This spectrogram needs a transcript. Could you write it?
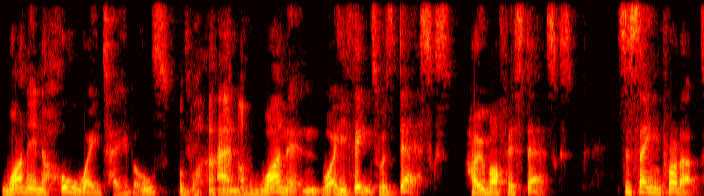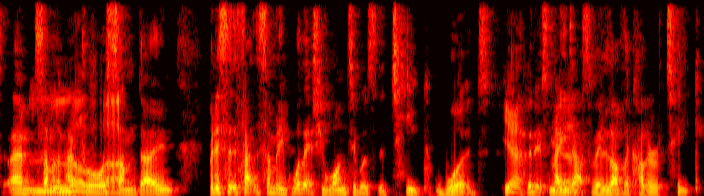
one in hallway tables wow. and one in what he thinks was desks, home office desks. It's the same product. Um, some of them have Love drawers, that. some don't. But it's the fact that somebody, what they actually wanted was the teak wood yeah. that it's made yeah. out of. They love the color of teak.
